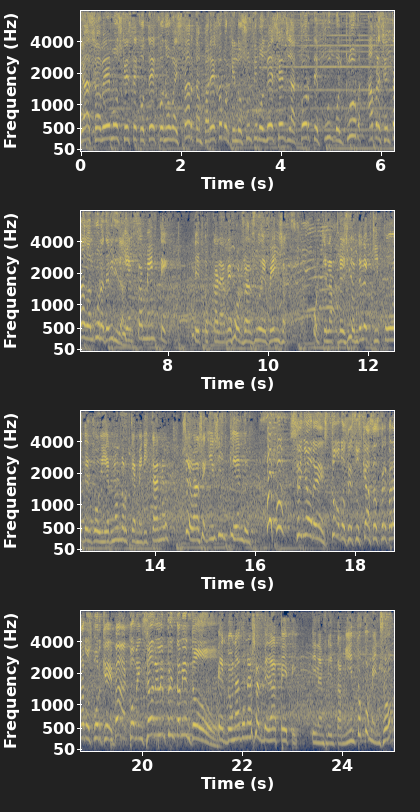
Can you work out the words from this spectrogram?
Ya sabemos que este cotejo no va a estar tan parejo porque en los últimos meses la Corte Fútbol Club ha presentado algunas debilidades. Ciertamente le tocará reforzar su defensa porque la presión del equipo del gobierno norteamericano se va a seguir sintiendo. Señores, todos en sus casas preparados porque va a comenzar el enfrentamiento. Perdona una salvedad, Pepe. El enfrentamiento comenzó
